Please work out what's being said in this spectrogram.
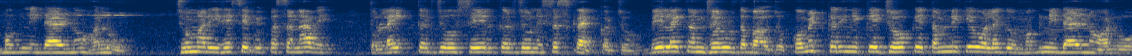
મગની દાળનો હલવો. જો મારી રેસીપી પસંદ આવે તો લાઈક કરજો શેર કરજો ને સબસ્ક્રાઈબ કરજો. બે લાઇકન જરૂર દબાવજો. કોમેન્ટ કરીને કહેજો કે તમને કેવો લાગ્યો મગની દાળનો હલવો.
